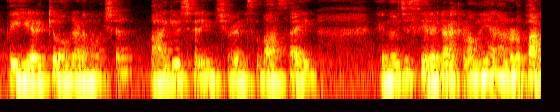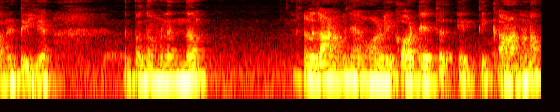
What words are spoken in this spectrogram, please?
ഇപ്പോൾ ഈ ഇടയ്ക്ക് കിടന്നു. പക്ഷെ ഭാഗ്യവശാൽ ഇൻഷുറൻസ് പാസ്സായി എന്ന് വെച്ച് സ്ഥിരം കിടക്കണമെന്ന് ഞാൻ അവരോട് പറഞ്ഞിട്ടില്ല. ഇപ്പം നമ്മളെന്നും നിങ്ങൾ കാണുമ്പോൾ ഞാൻ ഓൾറെഡി കോട്ടയത്ത് എത്തി കാണണം.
